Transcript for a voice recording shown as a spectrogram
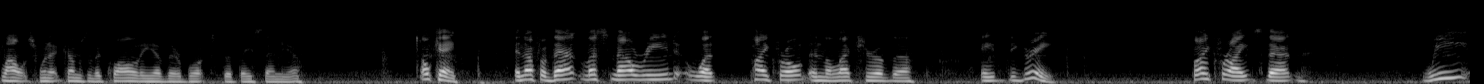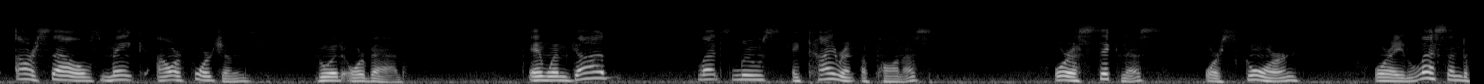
slouch when it comes to the quality of their books that they send you. Okay, enough of that. Let's now read what Pike wrote in the lecture of the eighth degree. Pike writes that we ourselves make our fortunes good or bad. And when God lets loose a tyrant upon us, or a sickness, or scorn, or a lessened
